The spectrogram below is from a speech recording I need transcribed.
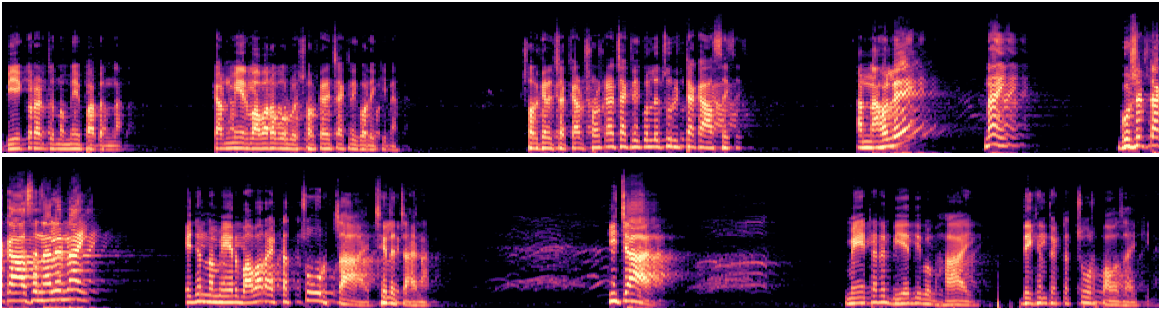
বিয়ে করার জন্য মেয়ে পাবেন না। কারণ মেয়ের বাবারা বলবে, সরকারি চাকরি করে কিনা। সরকারি চাকরি, কারণ সরকারি চাকরি করলে চুরির টাকা আছে। আর না হলে নাই। ঘুষের টাকা আছে নাহলে নাই। এই জন্য মেয়ের বাবারা একটা চোর চায়, ছেলে চায় না। কি চায়? মেয়েটারে বিয়ে দিব, ভাই। দেখেন তো একটা চোর পাওয়া যায় কিনা।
